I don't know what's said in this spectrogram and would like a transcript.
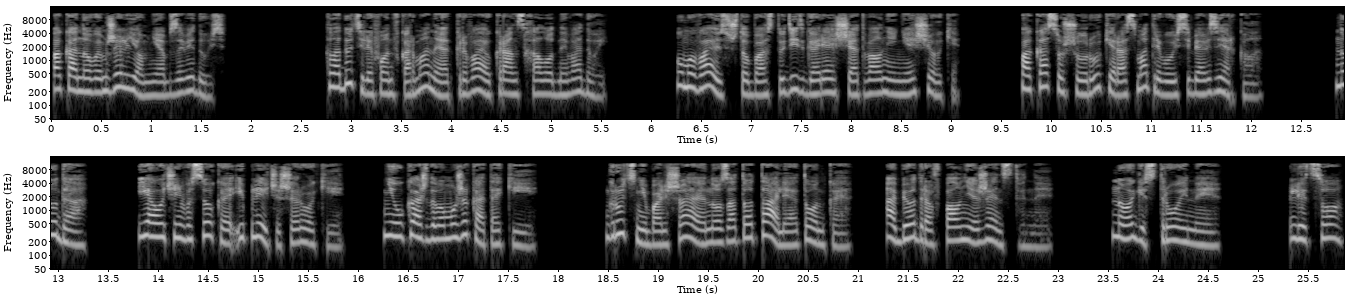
пока новым жильем не обзаведусь. Кладу телефон в карман и открываю кран с холодной водой. Умываюсь, чтобы остудить горящие от волнения щеки. Пока сушу руки, рассматриваю себя в зеркало. Ну да, я очень высокая и плечи широкие. Не у каждого мужика такие. Грудь небольшая, но зато талия тонкая, а бедра вполне женственные. Ноги стройные. Лицо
